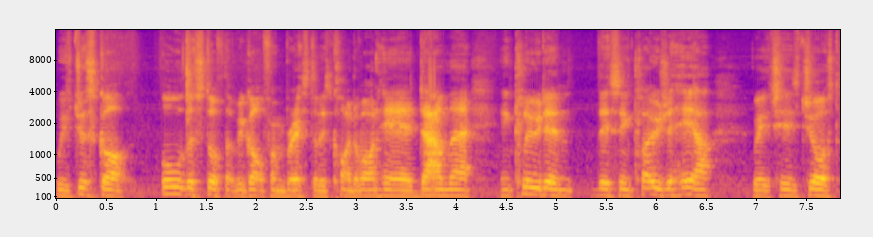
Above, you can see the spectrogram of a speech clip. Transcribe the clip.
we've just got all the stuff that we got from Bristol is kind of on here, down there, including this enclosure here, which is just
